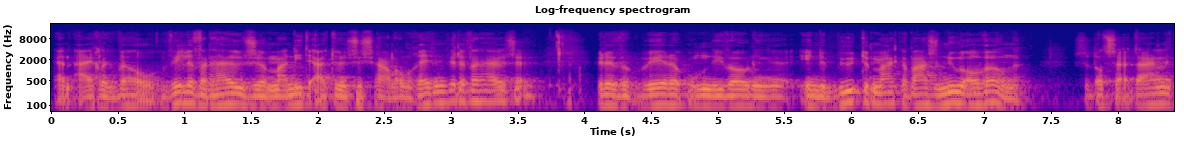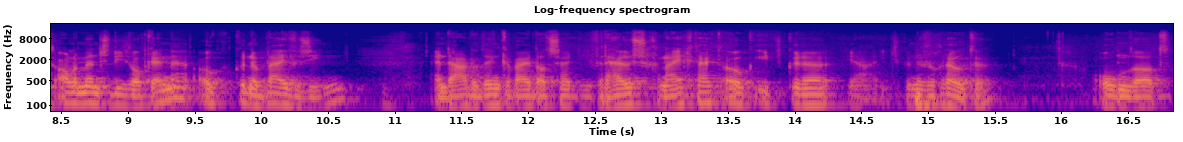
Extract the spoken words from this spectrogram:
En eigenlijk wel willen verhuizen, maar niet uit hun sociale omgeving willen verhuizen. Willen we proberen om die woningen in de buurt te maken waar ze nu al wonen. Zodat ze uiteindelijk alle mensen die ze al kennen ook kunnen blijven zien. En daardoor denken wij dat zij die verhuisgeneigdheid ook iets kunnen, ja, iets kunnen vergroten. Omdat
